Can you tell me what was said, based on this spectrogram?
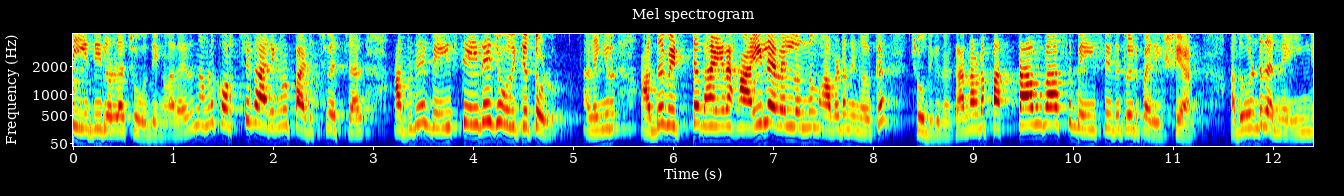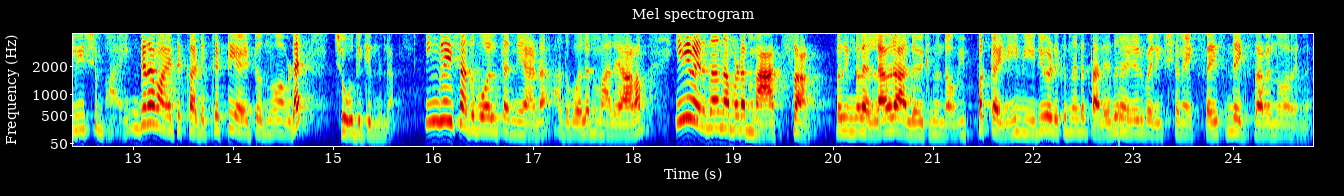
രീതിയിലുള്ള ചോദ്യങ്ങൾ അതായത് നമ്മൾ കുറച്ച് കാര്യങ്ങൾ പഠിച്ചു വെച്ചാൽ അതിനെ ബേസ് ചെയ്തേ ചോദിക്കത്തുള്ളൂ. അല്ലെങ്കിൽ അത് വിട്ട് ഭയങ്കര ഹൈ ലെവലിലൊന്നും അവിടെ നിങ്ങൾക്ക് ചോദിക്കുന്നത് കാരണം അവിടെ പത്താം ക്ലാസ് ബേസ് ചെയ്തിട്ടൊരു പരീക്ഷയാണ്. അതുകൊണ്ട് തന്നെ ഇംഗ്ലീഷ് ഭയങ്കരമായിട്ട് കടുക്കട്ടിയായിട്ടൊന്നും അവിടെ ചോദിക്കുന്നില്ല. ഇംഗ്ലീഷ് അതുപോലെ തന്നെയാണ് അതുപോലെ മലയാളം. ഇനി വരുന്നത് നമ്മുടെ മാത്സ് ആണ്. അപ്പോൾ നിങ്ങൾ എല്ലാവരും ആലോചിക്കുന്നുണ്ടാവും ഇപ്പം കഴിഞ്ഞ് ഈ വീഡിയോ എടുക്കുന്നതിന്റെ തലേന്ന് കഴിഞ്ഞ ഒരു പരീക്ഷയാണ് എക്സൈസിന്റെ എക്സാം എന്ന് പറയുന്നത്.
